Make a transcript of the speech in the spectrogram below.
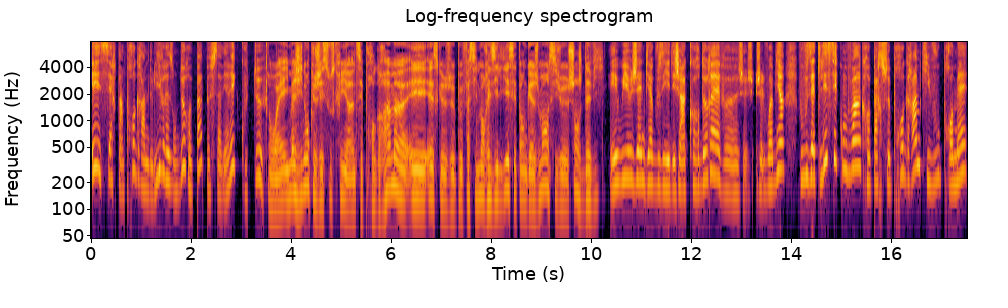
Et certains programmes de livraison de repas peuvent s'avérer coûteux. Ouais, imaginons que j'ai souscrit à un de ces programmes. Et est-ce que je peux facilement résilier cet engagement si je change d'avis? Et oui, Eugène, bien que vous ayez déjà un corps de rêve, euh, je, je- je le vois bien, vous vous êtes laissé convaincre par ce programme qui vous promet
